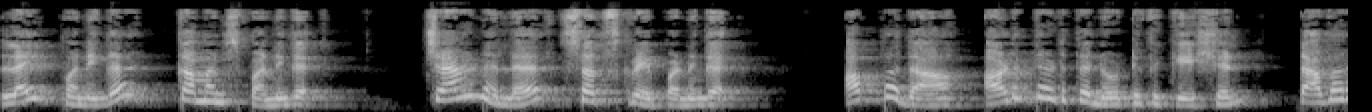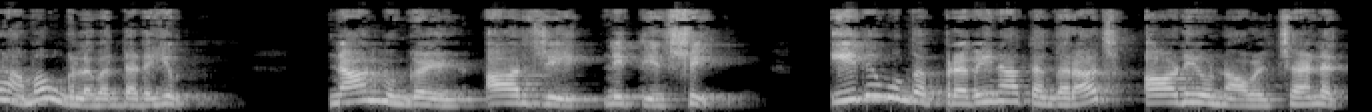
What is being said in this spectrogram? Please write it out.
லைக் பண்ணுங்க கமெண்ட்ஸ் பண்ணுங்க. சேனலை சப்ஸ்கிரைப் பண்ணுங்க. அப்பதான் அடுத்தடுத்த நோட்டிபிகேஷன் தவறாம உங்களை வந்தடையும். நான் உங்கள் ஆர்ஜே நித்யஸ்ரீ. இது உங்க Praveena Thangaraj audio novel channel.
